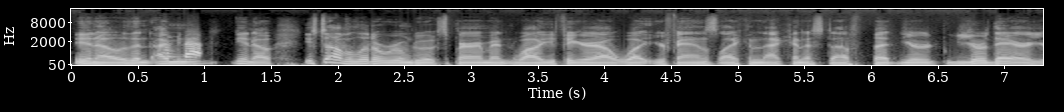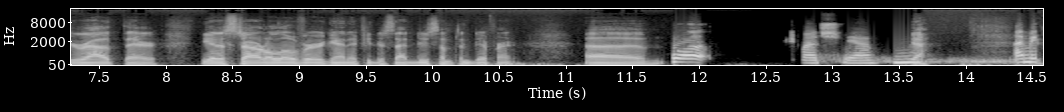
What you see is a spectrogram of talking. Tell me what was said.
you know, then I mean, you know, you still have a little room to experiment while you figure out what your fans like and that kind of stuff. But you're you're there, you're out there. You got to start all over again if you decide to do something different. Uh, well much. Yeah. Yeah. Mm-hmm. I mean,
